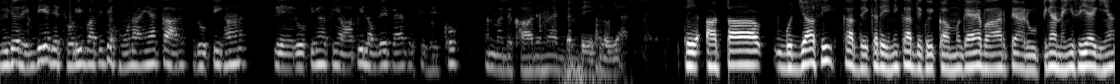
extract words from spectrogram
ਵੀਡੀਓ ਰਹਿੰਦੀ ਹੈ ਜੇ ਥੋੜੀ ਬਾਤੀ ਤੇ ਹੁਣ ਆਏ ਆ ਘਰ ਰੋਟੀ ਖਾਣ ਤੇ ਰੋਟੀਆਂ ਅਸੀਂ ਆਪ ਹੀ ਲਾਉਂਦੇ ਪਏ ਤੁਸੀਂ ਦੇਖੋ ਤੁਹਾਨੂੰ ਮੈਂ ਦਿਖਾ ਦਿੰਦਾ ਇੱਧਰ ਦੇਖ ਲਓ ਯਾਰ। ਤੇ ਆਟਾ ਗੁੱਜਾ ਸੀ, ਘਰ ਦੇ ਘਰੇ ਨਹੀਂ, ਘਰ ਦੇ ਕੋਈ ਕੰਮ ਗਏ, ਬਾਹਰ ਤੇ ਆ ਰੋਟੀਆਂ ਨਹੀਂ ਸੀ ਹੈਗੀਆਂ।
